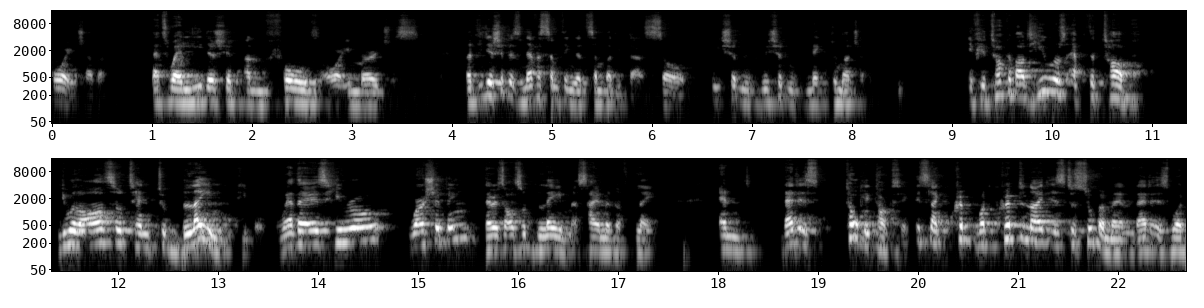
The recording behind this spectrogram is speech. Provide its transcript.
for each other. That's where leadership unfolds or emerges. But leadership is never something that somebody does. So we shouldn't we shouldn't make too much of it. If you talk about heroes at the top, you will also tend to blame people. Where there is hero worshipping, there is also blame, assignment of blame, and that is totally toxic. It's like what kryptonite is to Superman. That is what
